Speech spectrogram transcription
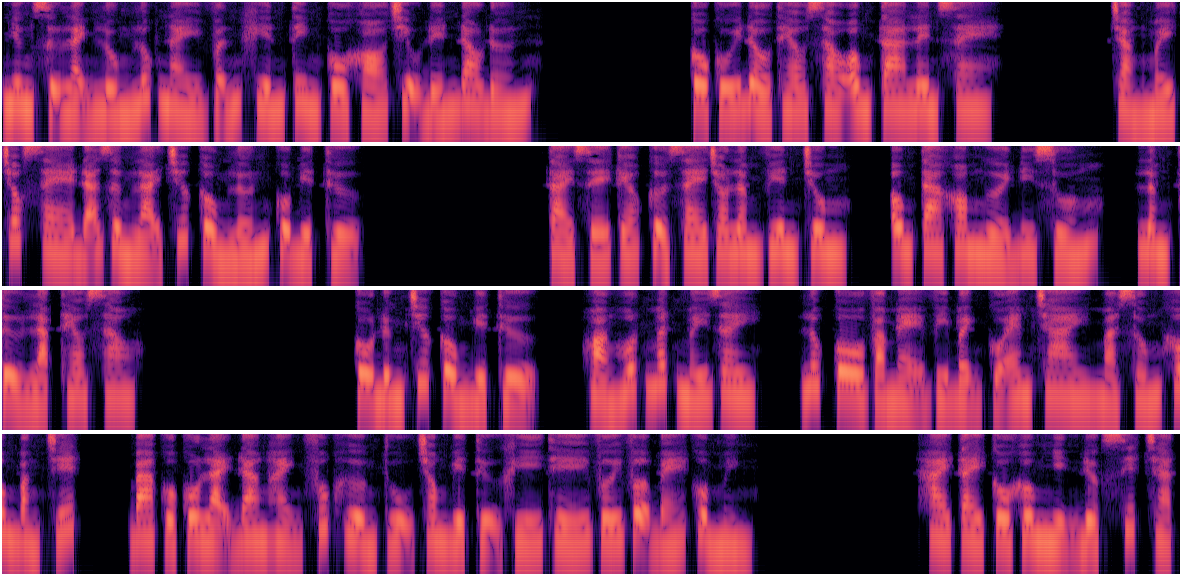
nhưng sự lạnh lùng lúc này vẫn khiến tim cô khó chịu đến đau đớn. Cô cúi đầu theo sau ông ta lên xe. Chẳng mấy chốc xe đã dừng lại trước cổng lớn của biệt thự. Tài xế kéo cửa xe cho Lâm Viên Trung, ông ta khom người đi xuống, Lâm Tử Lạp theo sau. Cô đứng trước cổng biệt thự, hoảng hốt mất mấy giây, lúc cô và mẹ vì bệnh của em trai mà sống không bằng chết, ba của cô lại đang hạnh phúc hưởng thụ trong biệt thự khí thế với vợ bé của mình. Hai tay cô không nhịn được siết chặt.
